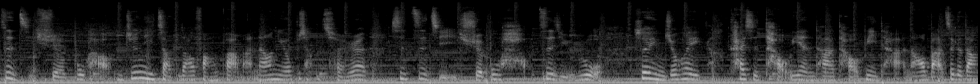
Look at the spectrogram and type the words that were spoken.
自己学不好，就是你找不到方法嘛，然后你又不想承认是自己学不好，自己弱。所以你就会开始讨厌他、逃避他，然后把这个当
